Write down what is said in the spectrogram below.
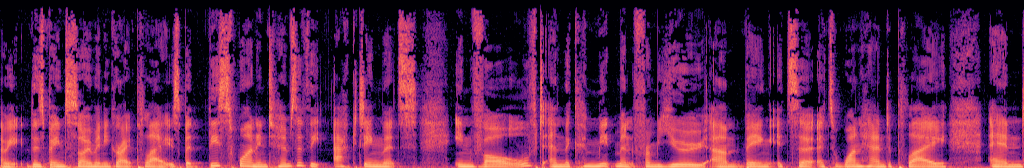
I mean there's been so many great plays, but this one in terms of the acting that's involved and the commitment from you um, being it's a it's a one-handed play and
